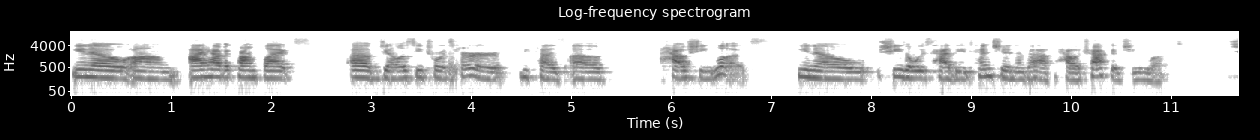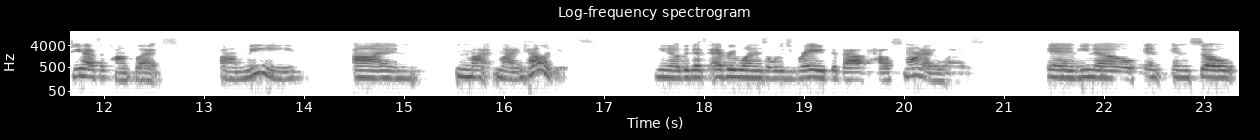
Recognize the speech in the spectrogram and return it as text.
You know, um, I have a complex of jealousy towards her because of how she looks. You know, she's always had the attention about how attractive she looked. She has a complex on me on my my intelligence. You know, because everyone has always raved about how smart I was. And you know, and and so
